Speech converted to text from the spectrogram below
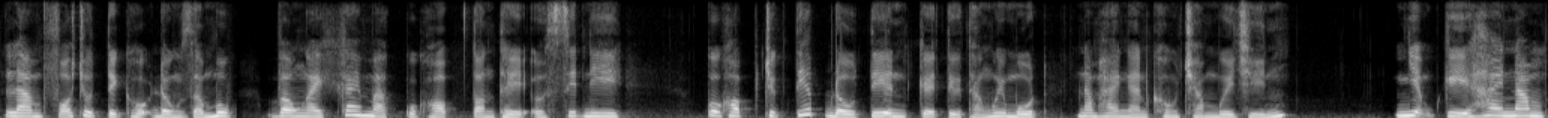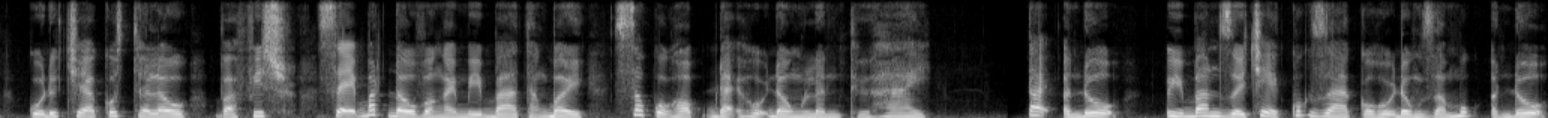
làm phó chủ tịch Hội đồng giám mục vào ngày khai mạc cuộc họp toàn thể ở Sydney, cuộc họp trực tiếp đầu tiên kể từ tháng 11 năm 2019. Nhiệm kỳ 2 năm của Đức cha Costello và Fish sẽ bắt đầu vào ngày 13 tháng 7 sau cuộc họp Đại hội đồng lần thứ hai. Tại Ấn Độ, Ủy ban Giới Trẻ Quốc gia của Hội đồng Giám mục Ấn Độ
